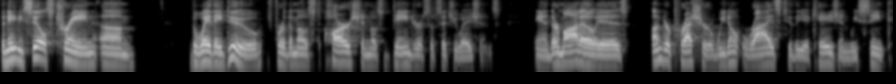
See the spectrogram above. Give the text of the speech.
the Navy SEALs train um, the way they do for the most harsh and most dangerous of situations. And their motto is under pressure, we don't rise to the occasion, we sink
